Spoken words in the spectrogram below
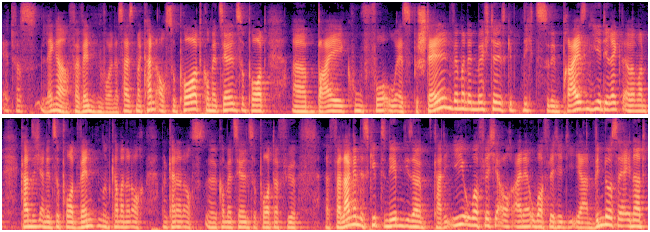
etwas länger verwenden wollen. Das heißt, man kann auch Support, kommerziellen Support äh, bei Q4OS bestellen, wenn man denn möchte. Es gibt nichts zu den Preisen hier direkt, aber man kann sich an den Support wenden und kann man dann auch, man kann dann auch äh, kommerziellen Support dafür äh, verlangen. Es gibt neben dieser KDE-Oberfläche auch eine Oberfläche, die eher an Windows erinnert.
